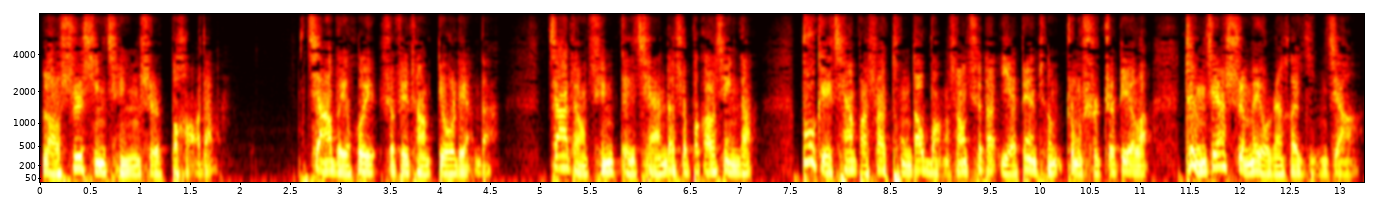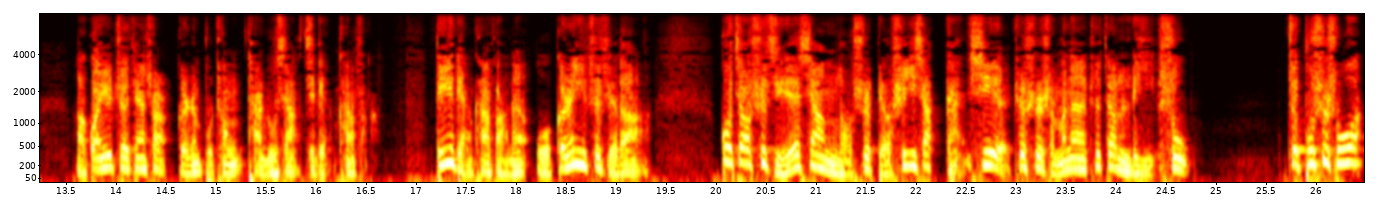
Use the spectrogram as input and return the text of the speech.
老师心情是不好的，家委会是非常丢脸的，家长群给钱的是不高兴的，不给钱把事儿捅到网上去的也变成众矢之的了，整件事没有任何赢家啊。关于这件事儿，个人补充谈如下几点看法。第一点看法呢，我个人一直觉得啊，过教师节向老师表示一下感谢，这是什么呢？这叫礼数，这不是说。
